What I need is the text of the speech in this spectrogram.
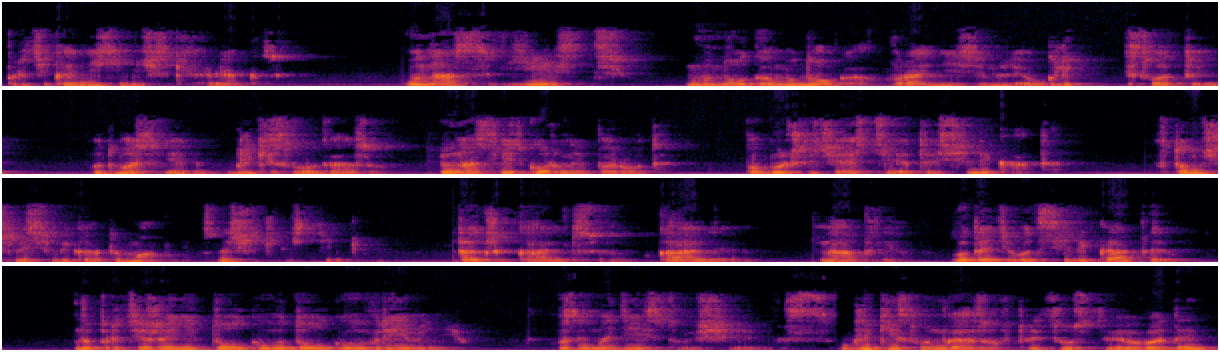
протекание химических реакций. У нас есть много-много в ранней Земле углекислоты в атмосфере, углекислого газа. И у нас есть горные породы. По большей части это силикаты. В том числе силикаты магния в значительной степени. Также кальция, калия, натрия. Вот эти вот силикаты на протяжении долгого-долгого времени, взаимодействующие с углекислым газом в присутствии воды,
